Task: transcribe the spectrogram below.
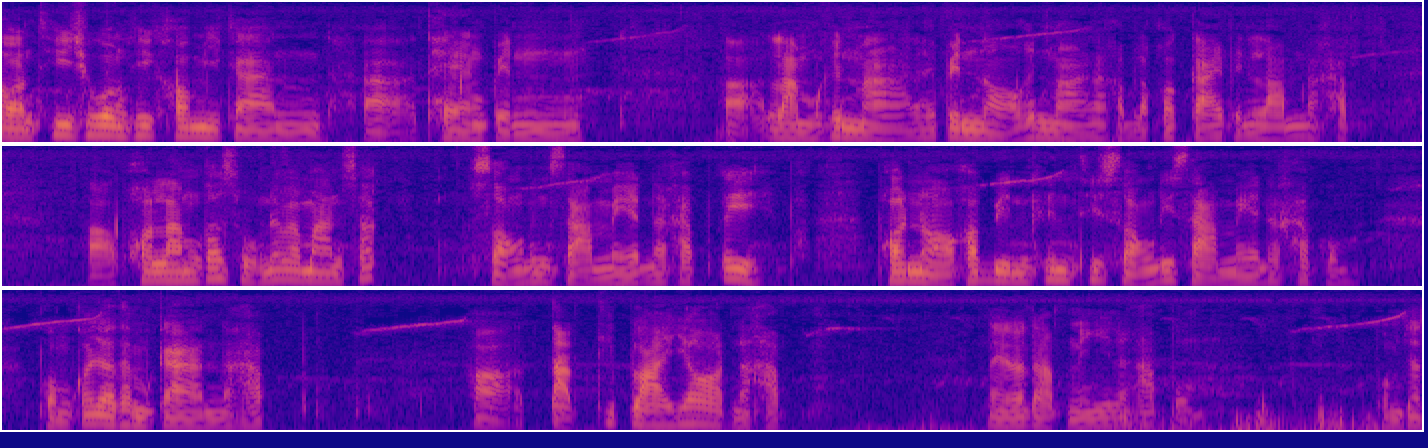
ตอนที่ช่วงที่เขามีการแทงเป็นลำขึ้นมาได้เป็นหน่อขึ้นมานะครับ แล้วก็กลายเป็นลำนะครับอพอลำก็สูงได้ประมาณสัก 2-3 เมตรนะครับเอ้ยพอพอหน่อเขาบินขึ้นที่ 2 ที่ 3 เมตรนะครับผม ผมก็จะทำการนะครับตัดที่ปลายยอดนะครับ ในระดับนี้นะครับผมผมจะ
